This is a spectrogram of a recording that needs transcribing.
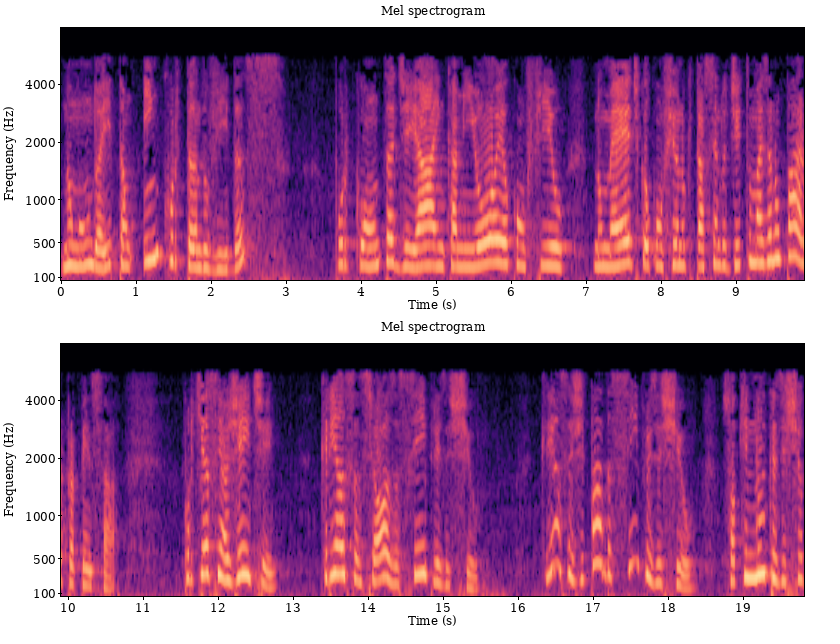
no mundo aí estão encurtando vidas por conta de, ah, encaminhou, eu confio no médico, eu confio no que está sendo dito, mas eu não paro para pensar. Porque assim, ó, gente, criança ansiosa sempre existiu. Criança agitada sempre existiu. Só que nunca existiu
